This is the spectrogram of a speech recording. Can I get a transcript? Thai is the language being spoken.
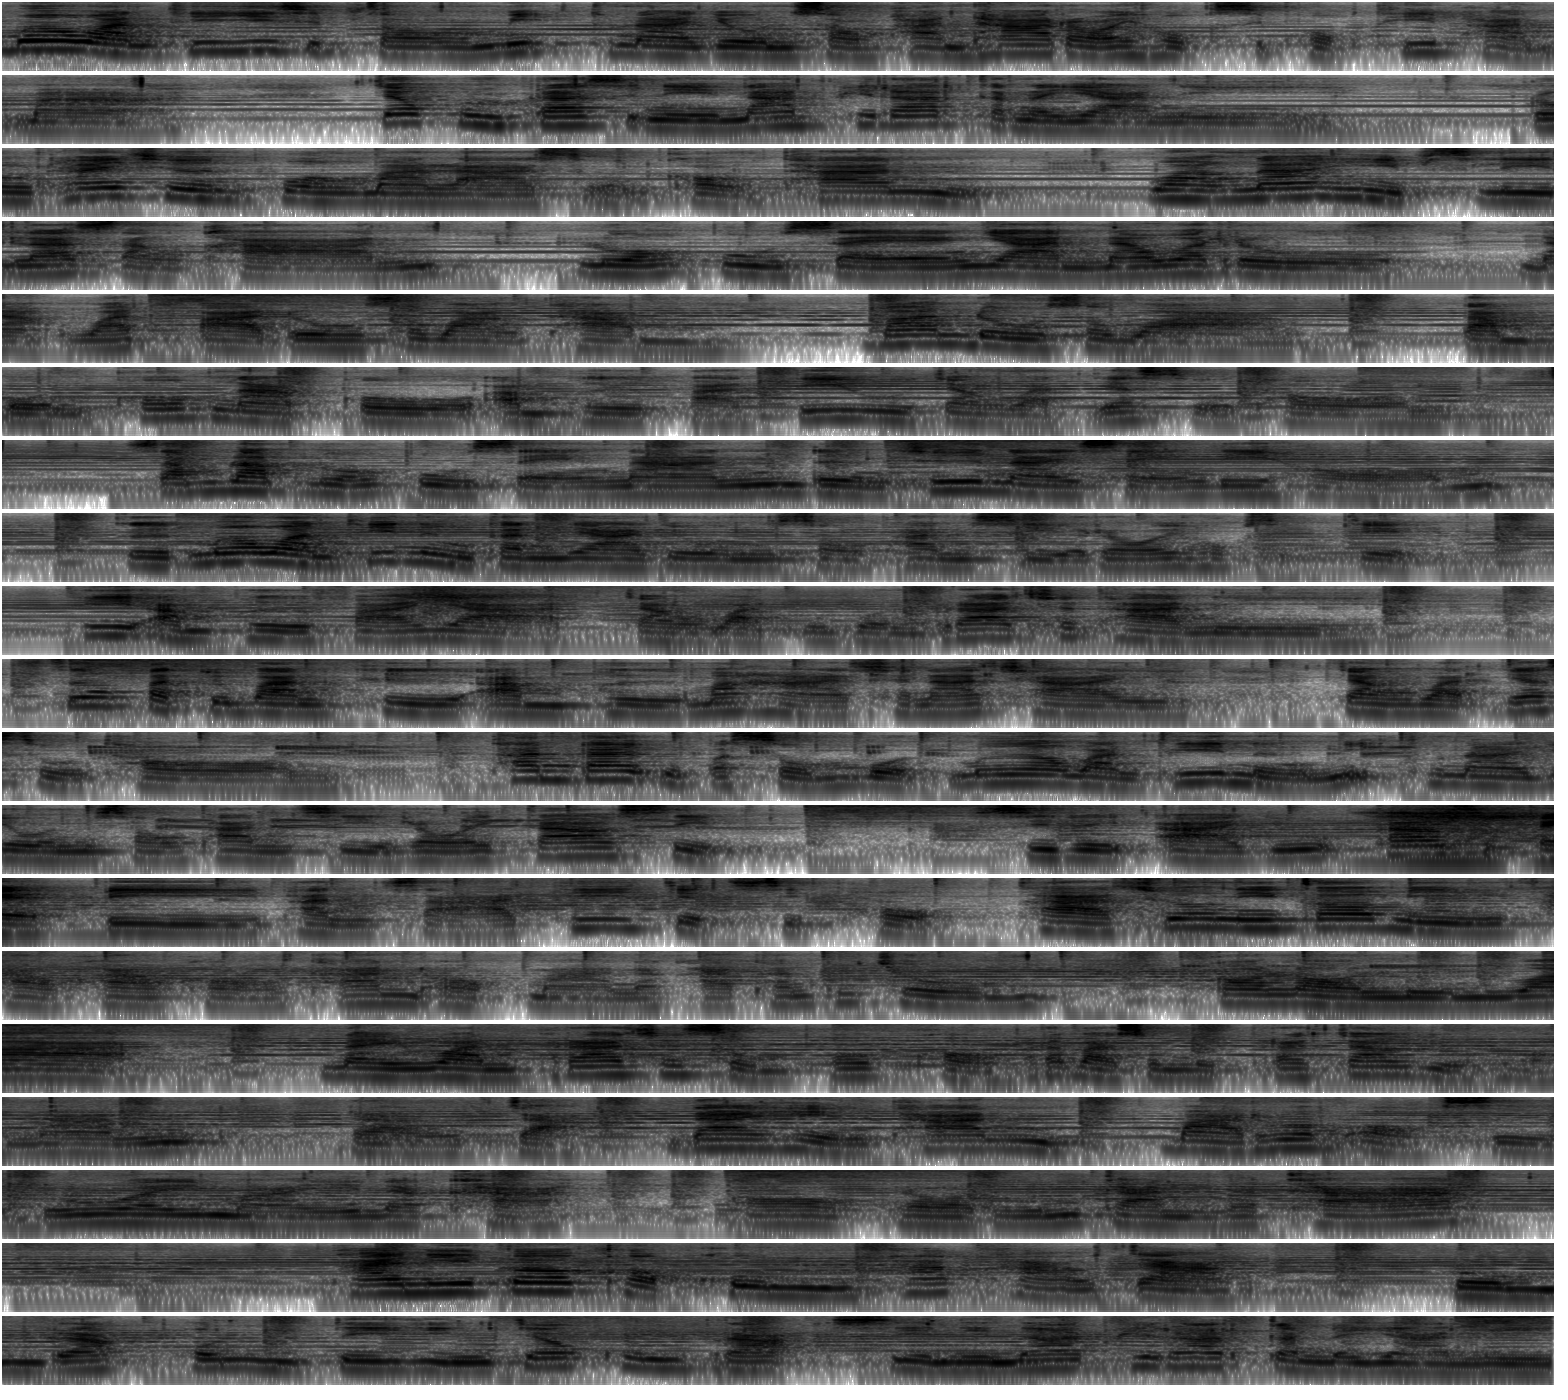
เมื่อวันที่ 22 มิถุนายน 2566 ที่ผ่านมา เจ้าคุณพระสินีนาถพิราชกัญญาณี โปรดให้เชิญพวงมาลาส่วนของท่าน วางหน้าหีบสรีละสังขาร หลวงปู่แสงยานนวโร ณ วัดป่าดงสว่างธรรม บ้านดงสว่าง ตำบลโคกนาโก อำเภอป่าติ้ว จังหวัดยะโสธร สำหรับหลวงปู่แสงนั้นเดิมชื่อนายแสงดีหอม เกิดเมื่อวันที่ 1 กันยายน 2467 ที่อำเภอฟ้าหยาด จังหวัดอุบลราชธานี ซึ่งปัจจุบันคืออำเภอมหาชนะชัย จังหวัดยะโสธร ท่านได้อุปสมบทเมื่อวันที่ 1 มิถุนายน 2490 สิริอายุ 98 ปีพรรษาที่ 76 ค่ะ ช่วงนี้ก็มีข่าวข่าวของท่านออกมานะคะ ท่านผู้ชมก็รอลุ้นว่า ในวันพระราชสมภพของพระบาทสมเด็จพระเจ้าอยู่หัวนั้น เราจะได้เห็นท่านมาร่วมออกสื่อด้วยไหมนะคะ ก็รอรุ้นกันนะคะท้ายนี้ก็ขอบคุณภาพข่าวจากกลุ่มรักพลตรีหญิงเจ้าคุณพระศินินาถพิราชกัญญาณี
